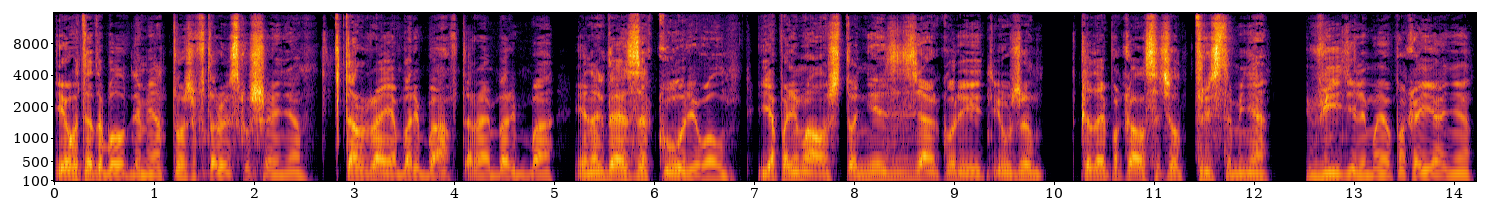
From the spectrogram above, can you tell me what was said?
И вот это было для меня тоже второе искушение. Вторая борьба, вторая борьба. Иногда я закуривал. Я понимал, что нельзя курить. И уже, когда я покался, человек 300 меня видели мое покаяние.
